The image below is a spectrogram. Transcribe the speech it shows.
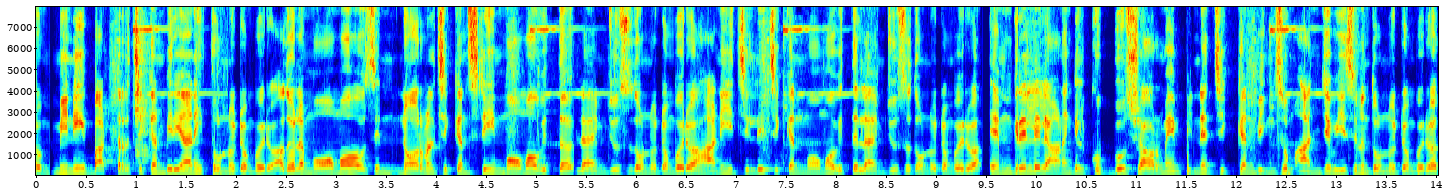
ഇന്നിലാണല്ലോ മിനി ബട്ടർ ചിക്കൻ ബിരിയാണി തൊണ്ണൂറ്റൊമ്പത് രൂപ. അതുപോലെ മോമോ ഹൗസിൻ normal chicken steam momo with lime juice തൊണ്ണൂറ്റൊമ്പത് രൂപ. Honey chilli chicken momo with lime juice തൊണ്ണൂറ്റൊമ്പത് രൂപ. എം ഗ്രില്ലിലാണെങ്കിൽ കുബൂസ് ഷവർമയും പിന്നെ ചിക്കൻ വിങ്സും അഞ്ച് പീസിനും തൊണ്ണൂറ്റൊമ്പത് രൂപ.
